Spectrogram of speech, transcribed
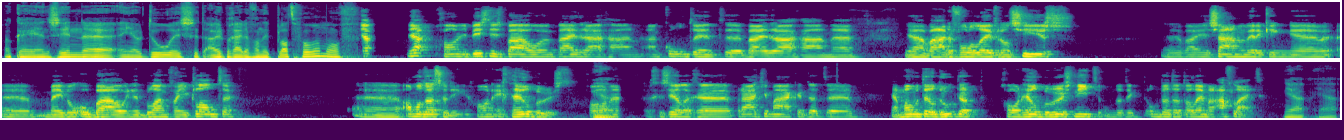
Oké, en zin eh, en jouw doel is het uitbreiden van dit platform? Of? Ja, gewoon je business bouwen, bijdragen aan, aan content, bijdragen aan, ja, waardevolle leveranciers. waar je samenwerking mee wil opbouwen in het belang van je klanten. allemaal dat soort dingen. Gewoon echt heel bewust. Gewoon gezellig praatje maken. Dat, ja, momenteel doe ik dat gewoon heel bewust niet, omdat, ik, omdat dat alleen maar afleidt. Ja, ja.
